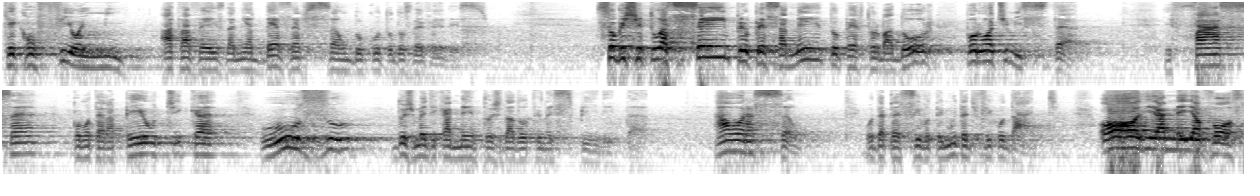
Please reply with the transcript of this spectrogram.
que confiam em mim através da minha deserção do culto dos deveres. Substitua sempre o pensamento perturbador por um otimista e faça, como terapêutica, o uso dos medicamentos da doutrina espírita. A oração. O depressivo tem muita dificuldade. Ore a meia voz.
